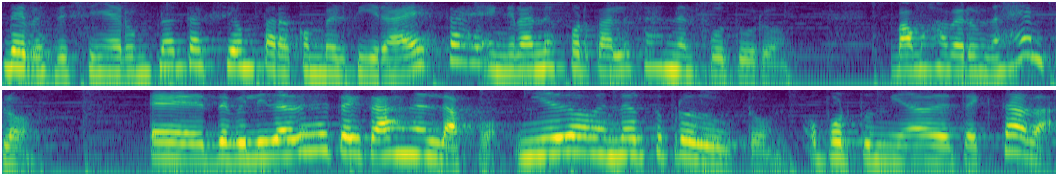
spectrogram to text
debes diseñar un plan de acción para convertir a estas en grandes fortalezas en el futuro. Vamos a ver un ejemplo. Eh, debilidades detectadas en el DAFO. Miedo a vender tu producto. Oportunidad detectada.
